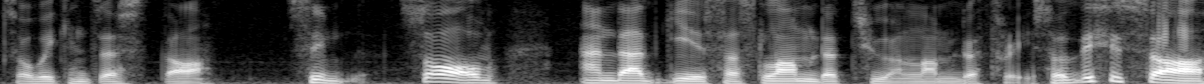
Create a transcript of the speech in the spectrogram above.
so we can just uh, solve and that gives us lambda 2 and lambda 3. So this is uh,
